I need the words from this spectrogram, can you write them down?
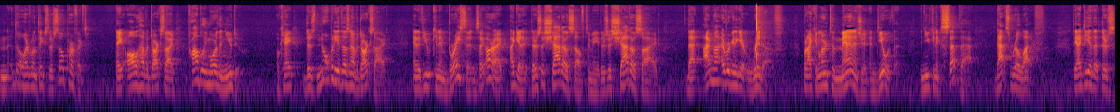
and though everyone thinks they're so perfect, they all have a dark side, probably more than you do. Okay? There's nobody that doesn't have a dark side. And if you can embrace it and say, all right, I get it, there's a shadow self to me, there's a shadow side that I'm not ever going to get rid of, but I can learn to manage it and deal with it. And you can accept that. That's real life. The idea that there's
